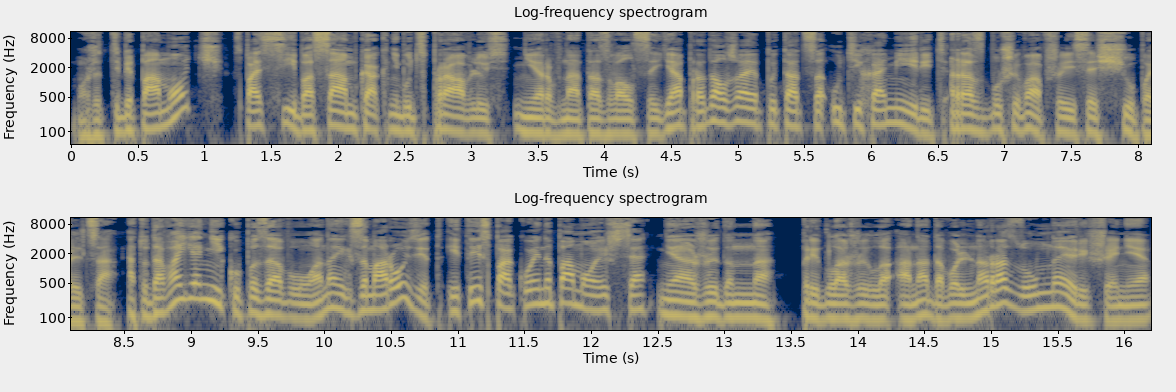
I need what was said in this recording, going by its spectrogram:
«Может, тебе помочь?» «Спасибо, сам как-нибудь справлюсь», — нервно отозвался я, продолжая пытаться утихомирить разбушевавшиеся щупальца. «А то давай я Нику позову, она их заморозит, и ты спокойно помоешься», — неожиданно предложила она довольно разумное решение.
